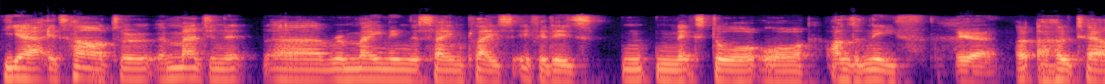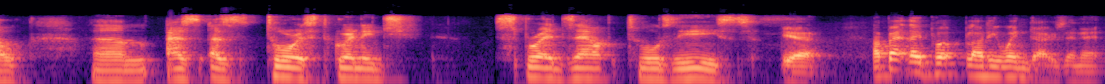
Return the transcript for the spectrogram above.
yeah. It's hard to imagine it uh, remaining the same place if it is n- next door or underneath. Yeah. a, a hotel um, as as tourist Greenwich spreads out towards the east. Yeah. I bet they put bloody windows in it.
